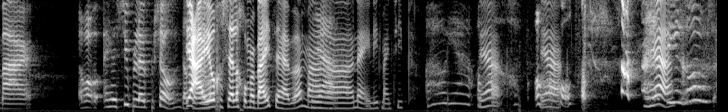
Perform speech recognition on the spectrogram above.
Maar een superleuk persoon. Dat ja, wel. heel gezellig om erbij te hebben. Maar Ja. eh, nee, niet mijn type. Oh ja, oh, Ja. grap. oh Ja. god. Ja, Die roos. Oh,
